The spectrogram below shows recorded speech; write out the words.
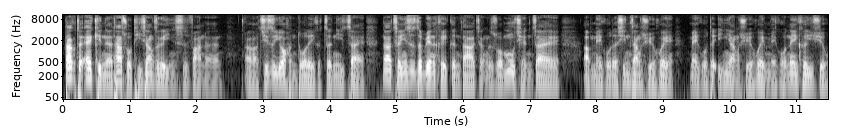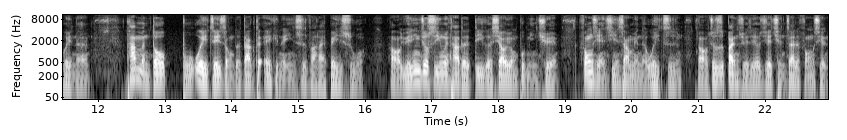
Dr. Atkins 呢，他所提倡这个饮食法呢，呃，其实有很多的一个争议在。那陈医师这边可以跟大家讲，就是说目前在啊美国的心脏学会、美国的营养学会、美国内科医学会呢，他们都。不为这种的 Dr. Akin 的饮食法来背书，哦，原因就是因为它的第一个效用不明确，风险性上面的未知，哦，就是伴随着有一些潜在的风险。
